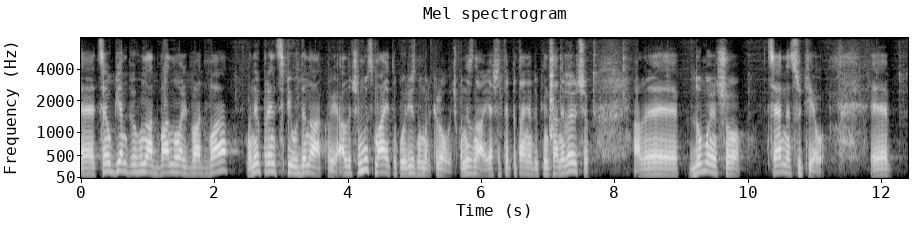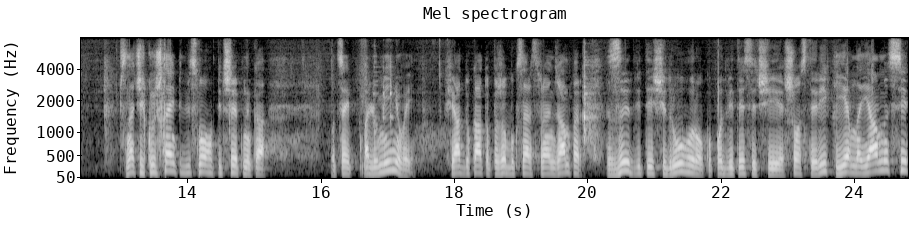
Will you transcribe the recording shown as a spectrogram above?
Е, Це об'єм двигуна 2.022. Вони, в принципі, одинакові, але чомусь мають таку різну маркировочку. Не знаю, я ще те питання до кінця не вивчив, але думаю, що це не суттєво. Е, Значить, кронштейн підвісного підшипника, оцей алюмінієвий, Fiat Ducato Peugeot Boxer Friend Jumper з 2002 року по 2006 рік є в наявності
